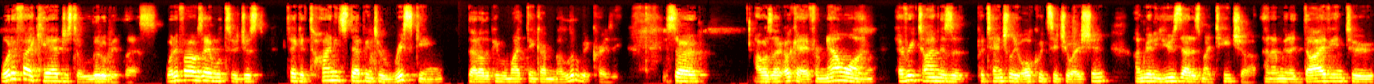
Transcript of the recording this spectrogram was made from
what if I cared just a little bit less? What if I was able to just take a tiny step into risking that other people might think I'm a little bit crazy? So I was like, okay, from now on, every time there's a potentially awkward situation, I'm going to use that as my teacher and I'm going to dive into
